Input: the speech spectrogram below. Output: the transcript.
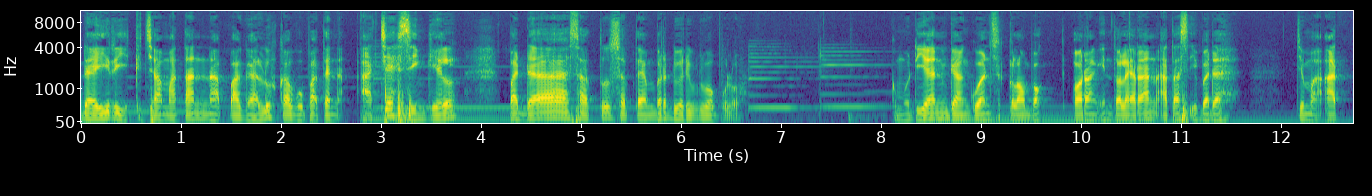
Dairi, Kecamatan Napagaluh, Kabupaten Aceh Singkil pada 1 September 2020. Kemudian gangguan sekelompok orang intoleran atas ibadah jemaat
